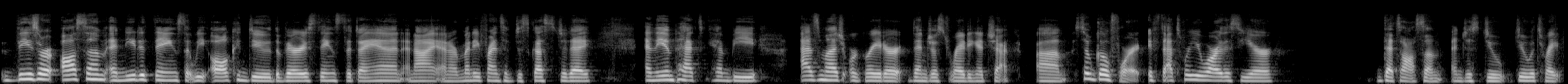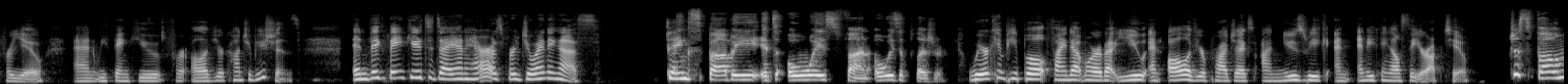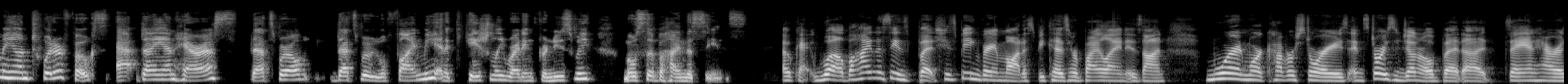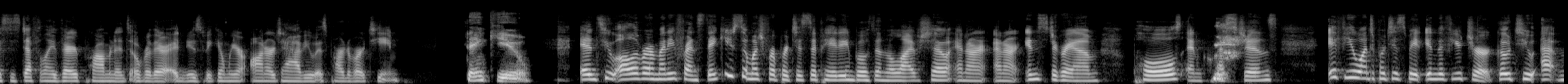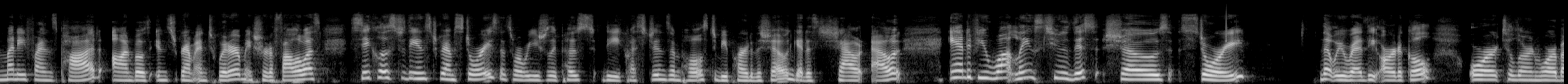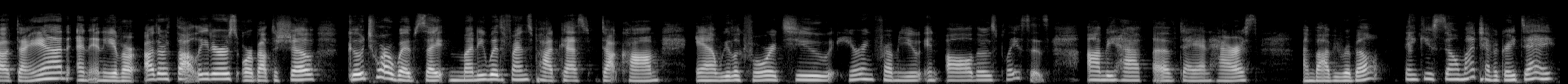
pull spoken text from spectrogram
These are awesome and needed things that we all can do, the various things that Diane and I and our many friends have discussed today. And the impact can be as much or greater than just writing a check. Um, so go for it. If that's where you are this year, that's awesome. And just do, do what's right for you. And we thank you for all of your contributions. And big thank you to Diane Harris for joining us. Thanks, Bobbi. It's always fun, always a pleasure. Where can people find out more about you and all of your projects on Newsweek and anything else that you're up to? Just follow me on Twitter, folks, at Diane Harris. That's where I'll, that's where you'll find me, and occasionally writing for Newsweek, mostly behind the scenes. Okay, well, behind the scenes, but she's being very modest because her byline is on more and more cover stories and stories in general. But uh, Diane Harris is definitely very prominent over there at Newsweek, and we are honored to have you as part of our team. Thank you. And to all of our money friends, thank you so much for participating both in the live show and our and our Instagram polls and questions. If you want to participate in the future, go to at Money Friends Pod on both Instagram and Twitter. Make sure to follow us. Stay close to the Instagram stories. That's where we usually post the questions and polls to be part of the show and get a shout out. And if you want links to this show's story, that we read the article or to learn more about Diane and any of our other thought leaders or about the show, go to our website, moneywithfriendspodcast.com. And we look forward to hearing from you in all those places. On behalf of Diane Harris, I'm Bobbi Rebell. Thank you so much. Have a great day.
